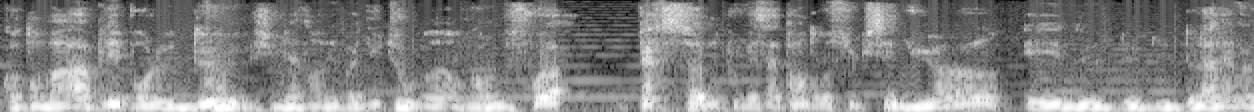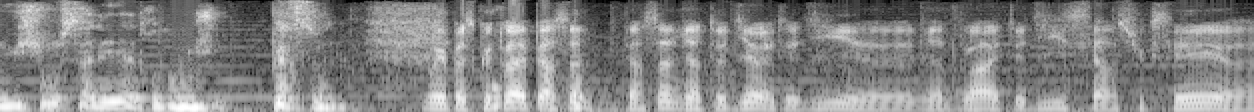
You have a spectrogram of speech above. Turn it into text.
quand on m'a rappelé pour le 2, je m'y attendais pas du tout. Hein. Encore mm. une fois, personne ne pouvait s'attendre au succès du 1 et de, de, de, la révolution que ça allait être dans le jeu. Personne. Oui, parce que toi, personne, personne vient te dire et te dit, euh, vient te voir et te dit, c'est un succès. Euh.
